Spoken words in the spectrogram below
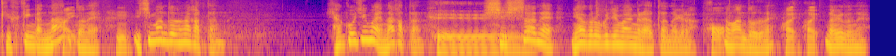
寄付金がなんとね、はい、1万ドルなかったん150万円なかった。支出はね260万円ぐらいあったんだけど万ドルね、はいはい、だけどね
